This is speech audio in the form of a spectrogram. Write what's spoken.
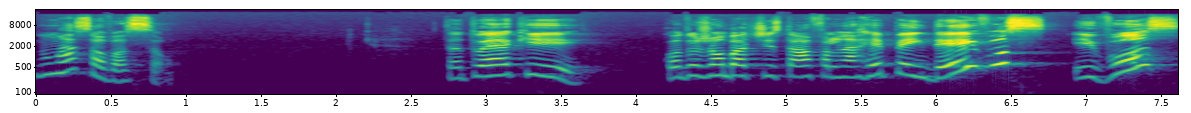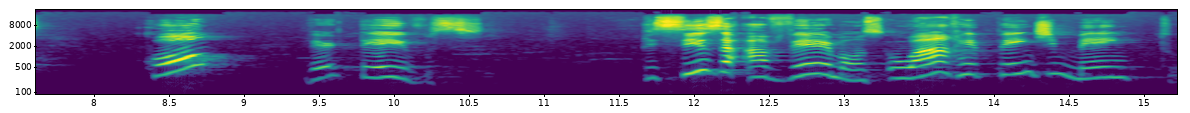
não há salvação. Tanto é que, quando João Batista estava falando, arrependei-vos e vos convertei-vos. Precisa haver, irmãos, o arrependimento.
